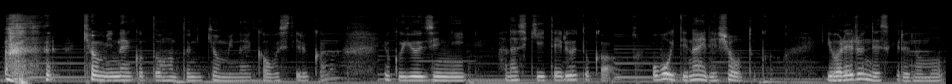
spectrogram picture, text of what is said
興味ないことを本当に興味ない顔してるからよく友人に「話聞いてる?」とか「覚えてないでしょ?」とか言われるんですけれども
